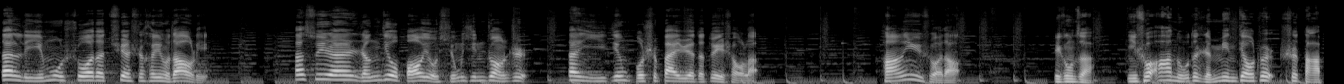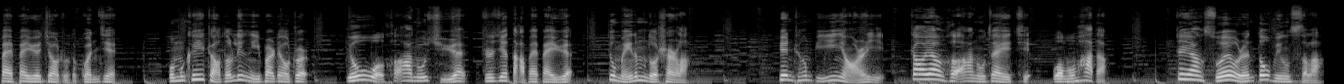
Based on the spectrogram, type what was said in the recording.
但李牧说的确实很有道理。他虽然仍旧保有雄心壮志，但已经不是拜月的对手了。唐玉说道：“李公子，你说阿奴的人命吊坠是打败拜月教主的关键，我们可以找到另一半吊坠。”由我和阿奴许愿，直接打败拜月，就没那么多事儿了。变成比翼鸟而已，照样和阿奴在一起，我不怕的。这样所有人都不用死了。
